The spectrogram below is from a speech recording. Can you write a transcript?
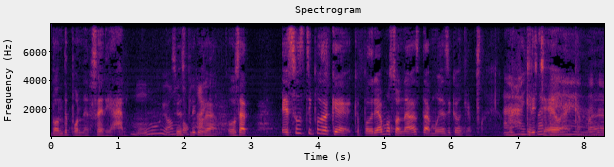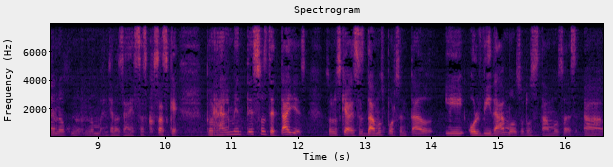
donde poner cereal. Muy ¿Sí me explico? O sea, o sea, esos tipos de que, que podríamos sonar hasta muy así como que Ay, cliché, ay, on, no, no, no manchen, o sea, esas cosas que, pero realmente esos detalles son los que a veces damos por sentado y olvidamos o nos estamos ah,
